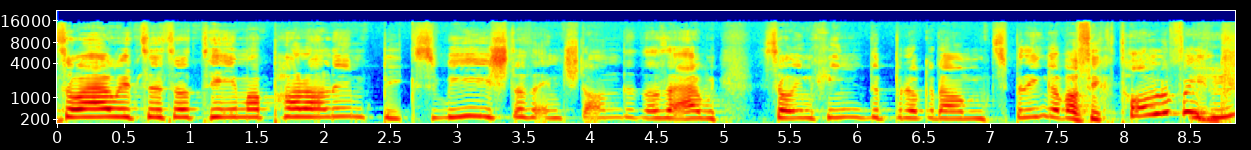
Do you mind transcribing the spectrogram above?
So auch jetzt so Thema Paralympics. Wie ist das entstanden, das auch so im Kinderprogramm zu bringen, was ich toll finde. Mhm.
